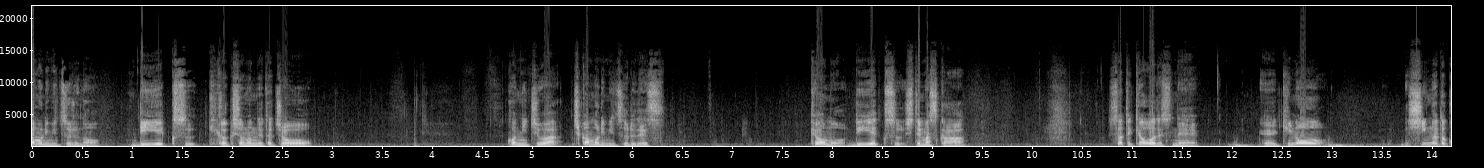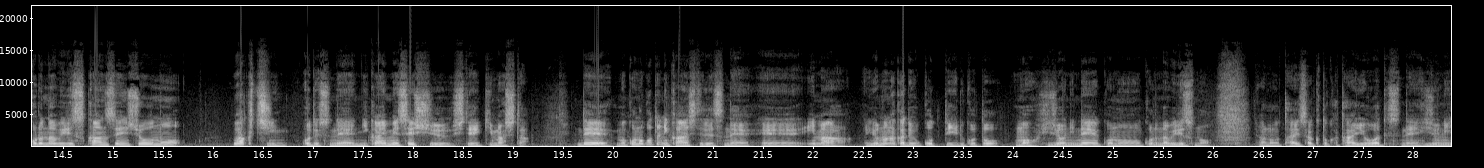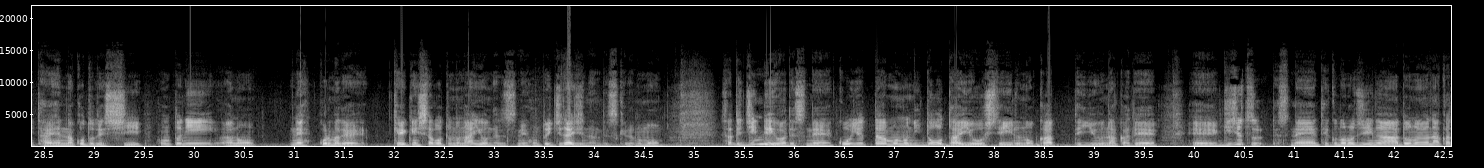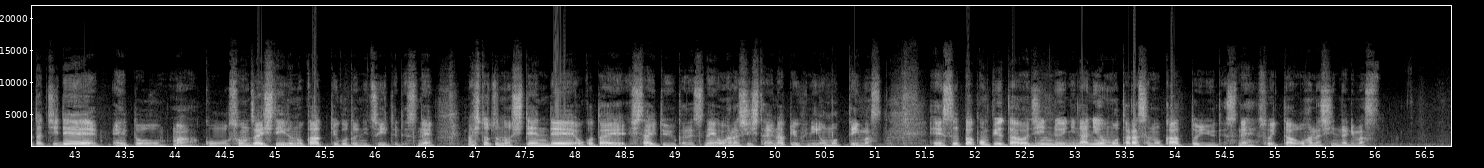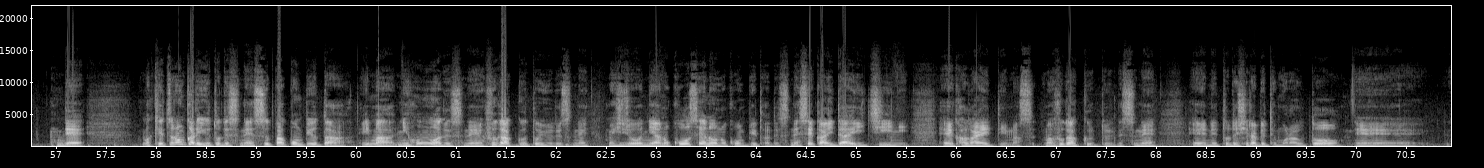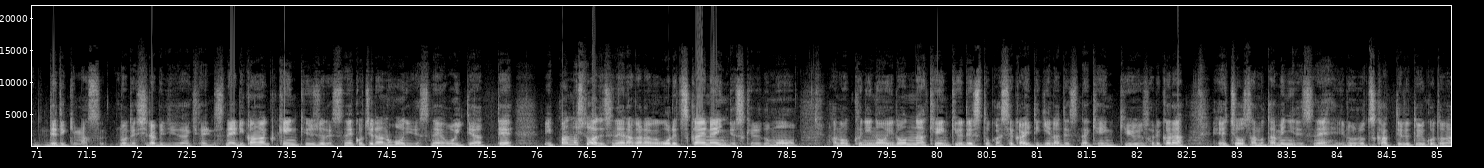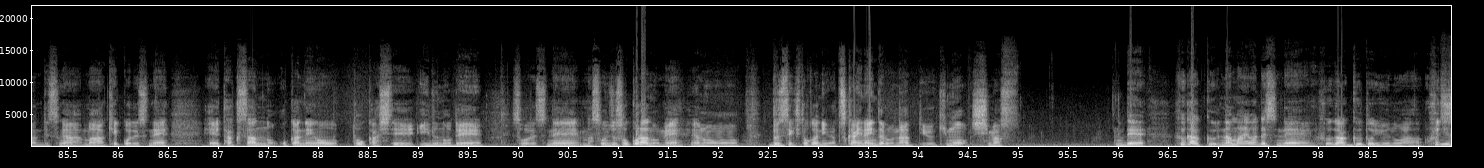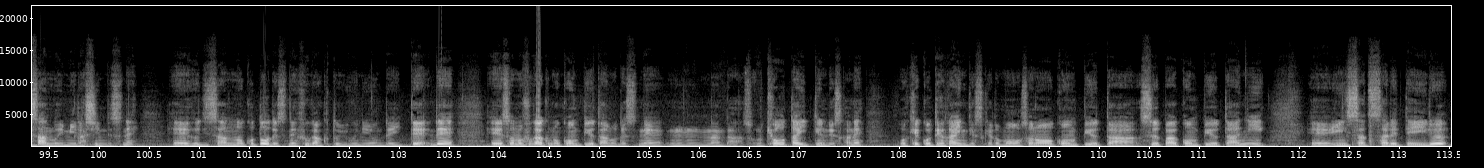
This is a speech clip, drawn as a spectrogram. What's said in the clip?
近森光の DX 企画書のネタ帳。こんにちは近森光です。今日も DX してますか？さて今日はですね、えー、昨日新型コロナウイルス感染症のワクチンをですね2回目接種していきました。で、まあ、このことに関してですね、えー、今、世の中で起こっていること、まあ、非常にね、このコロナウイルスのあの対策とか対応はですね、非常に大変なことですし、本当に、あの、ね、これまで経験したことのないようなですね、本当一大事なんですけれども、さて人類はですね、こういったものにどう対応しているのかっていう中で、えー、技術ですね、テクノロジーがどのような形で、えっ、ー、と、まあ、こう、存在しているのかっていうことについてですね、まあ、一つの視点でお答えしたいというかですね、お話ししたいなというふうに思っています。えー、スーパーコンピューターは人類に何をもたらすのかというですね、そういったお話になります。で、まあ、結論から言うとですね、スーパーコンピューター、今、日本はですね、富岳というですね、まあ、非常にあの高性能のコンピューターですね、世界第1位に、えー、輝いています。まあ、富岳というですね、えー、ネットで調べてもらうと、えー出てきますので調べていただきたいんですね。理化学研究所ですね。こちらの方にですね、置いてあって、一般の人はですね、なかなかこれ使えないんですけれども、あの、国のいろんな研究ですとか、世界的なですね、研究、それから、え、調査のためにですね、いろいろ使ってるということなんですが、まあ結構ですね、え、たくさんのお金を投下しているので、そうですね、まあそんじょそこらのね、あの、分析とかには使えないんだろうなっていう気もします。で、富岳、名前はですね、富岳というのは富士山の意味らしいんですね。えー、富士山のことをですね、富岳というふうに呼んでいて、で、えー、その富岳のコンピューターのですね、うん、なんだ、その筐体っていうんですかね、これ結構でかいんですけども、そのコンピューター、スーパーコンピューターに、えー、印刷されている、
